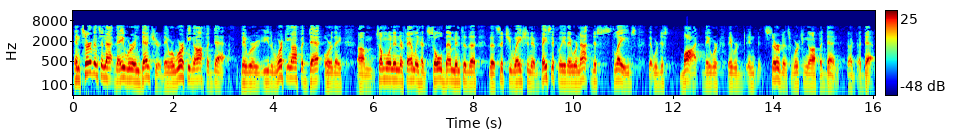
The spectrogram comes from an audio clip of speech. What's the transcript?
And servants in that day were indentured. They were working off a debt. They were either working off a debt or they, um, someone in their family had sold them into the, the situation. It, basically, they were not just slaves that were just bought. They were, they were in, servants working off a, den, a, a debt.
